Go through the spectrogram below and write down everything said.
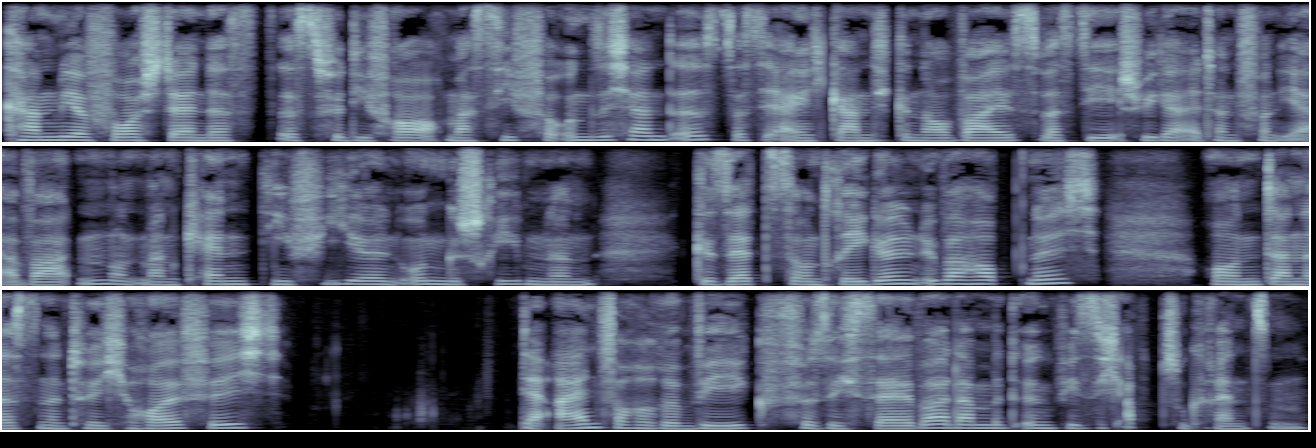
kann mir vorstellen, dass es für die Frau auch massiv verunsichernd ist, dass sie eigentlich gar nicht genau weiß, was die Schwiegereltern von ihr erwarten und man kennt die vielen ungeschriebenen Gesetze und Regeln überhaupt nicht. Und dann ist natürlich häufig der einfachere Weg für sich selber, damit irgendwie sich abzugrenzen.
